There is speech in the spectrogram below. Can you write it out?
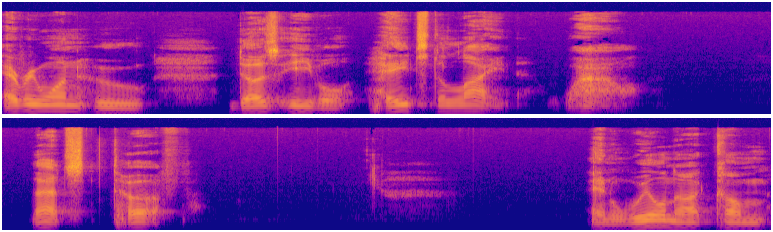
Everyone who does evil hates the light. Wow. That's tough. And will not come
